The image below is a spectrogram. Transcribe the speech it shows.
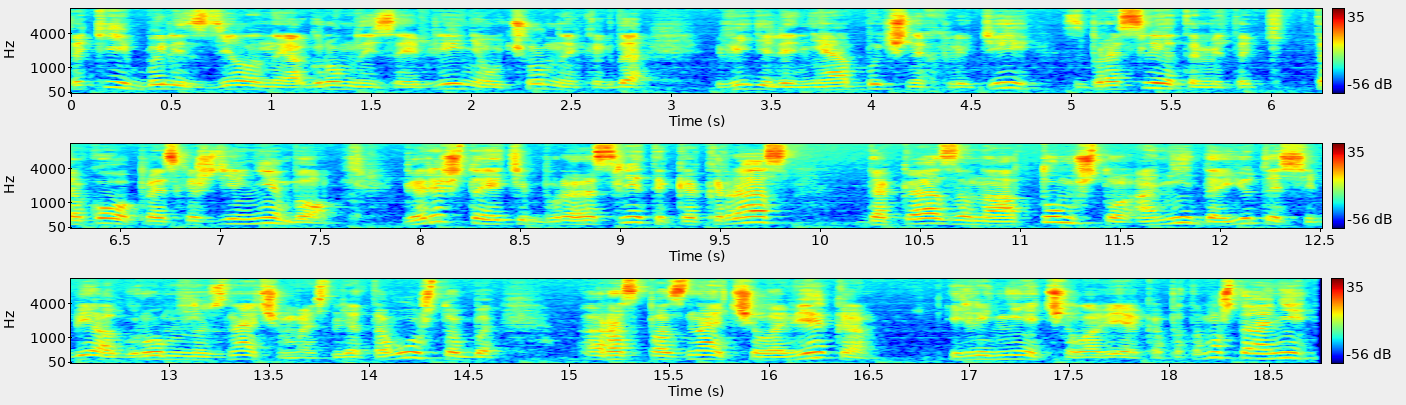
Такие были сделаны огромные заявления ученые, когда видели необычных людей с браслетами. Так, такого происхождения не было. Говорят, что эти браслеты как раз доказано о том, что они дают о себе огромную значимость для того, чтобы распознать человека или не человека, потому что они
